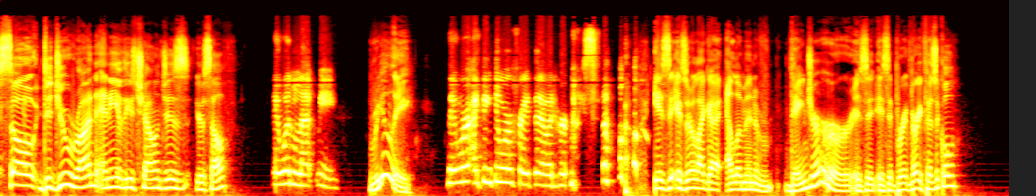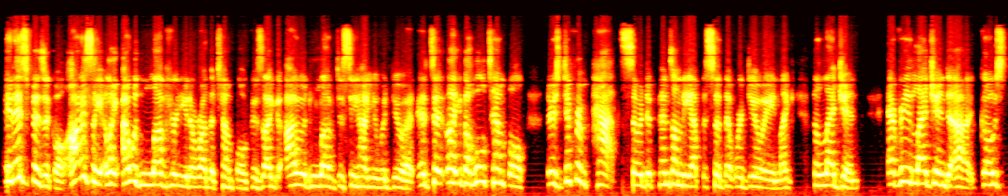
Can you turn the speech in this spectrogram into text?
So did you run any of these challenges yourself? they wouldn't let me. Really? They were I think they were afraid that I would hurt myself. Is is there like a element of danger, or is it is it very physical? It is physical. Honestly, like I would love for you to run the temple because like I would love to see how you would do it. It's uh, like the whole temple, there's different paths. So it depends on the episode that we're doing, like the legend. Every legend uh, goes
